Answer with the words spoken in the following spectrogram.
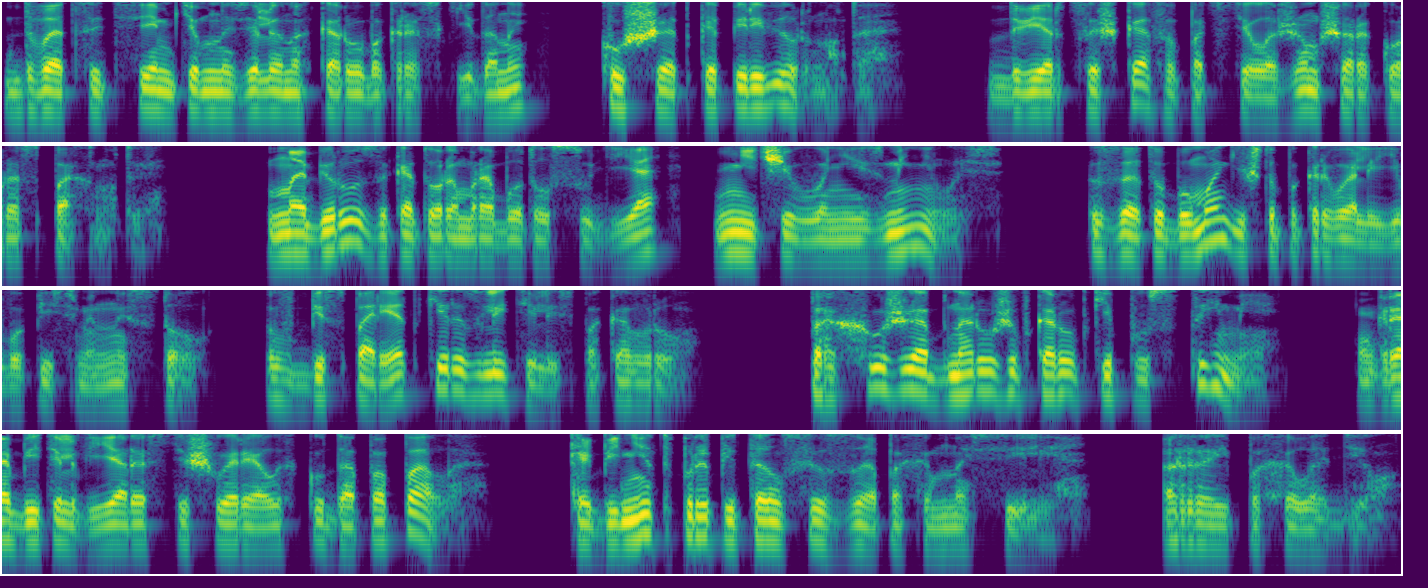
27 темно-зеленых коробок раскиданы, кушетка перевернута. Дверцы шкафа под стеллажом широко распахнуты. На бюро, за которым работал судья, ничего не изменилось. Зато бумаги, что покрывали его письменный стол, в беспорядке разлетелись по ковру. Похоже, обнаружив коробки пустыми, грабитель в ярости швырял их куда попало. Кабинет пропитался запахом насилия. Рэй похолодел.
